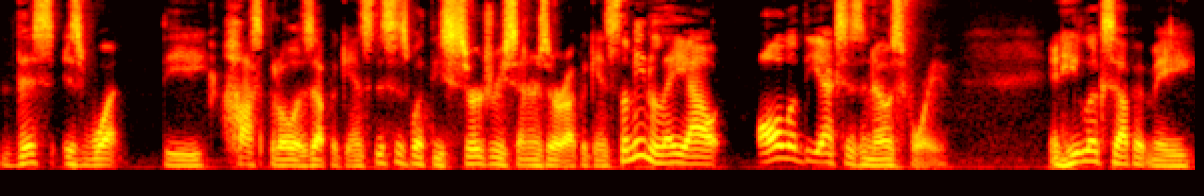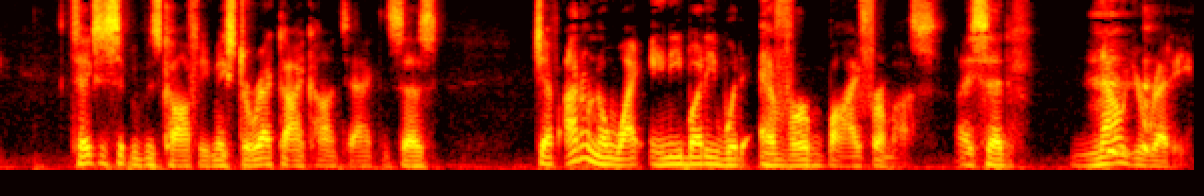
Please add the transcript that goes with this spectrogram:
This is what the hospital is up against. This is what these surgery centers are up against. Let me lay out all of the X's and O's for you. And he looks up at me, takes a sip of his coffee, makes direct eye contact, and says, Jeff, I don't know why anybody would ever buy from us. I said, now you're ready.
